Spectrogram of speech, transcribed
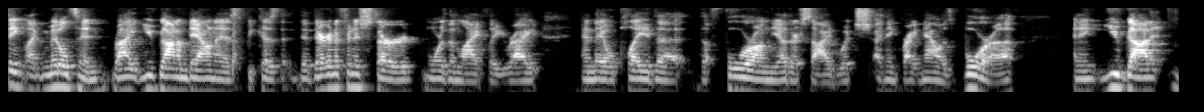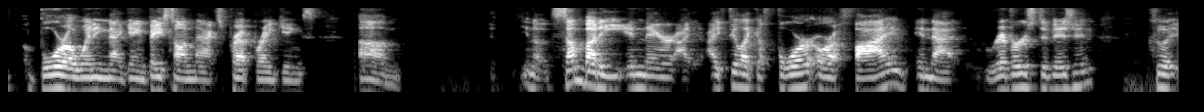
think like Middleton, right? You've got them down as because they're going to finish third more than likely, right? And they'll play the the four on the other side, which I think right now is Borah. And you got it, Borah winning that game based on max prep rankings. Um, you know, somebody in there, I, I feel like a four or a five in that Rivers division could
